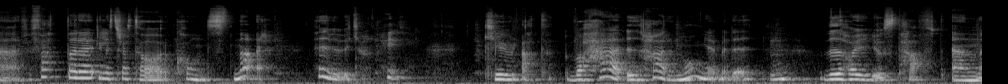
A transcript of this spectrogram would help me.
är författare, illustratör och konstnär. Hej Vivica! Hej! Kul att vara här i Harmånger med dig. Mm. Vi har ju just haft en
